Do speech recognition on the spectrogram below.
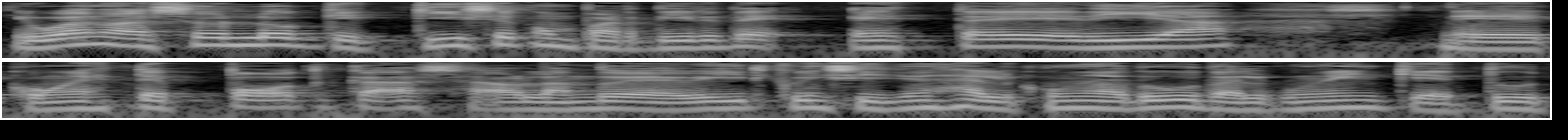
Y bueno, eso es lo que quise compartirte este día eh, con este podcast hablando de Bitcoin. Si tienes alguna duda, alguna inquietud,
